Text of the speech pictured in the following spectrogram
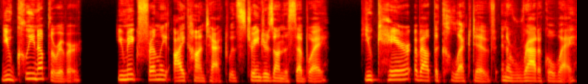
you clean up the river, you make friendly eye contact with strangers on the subway. You care about the collective in a radical way.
